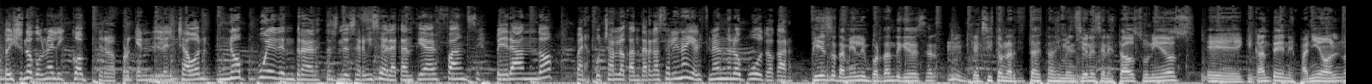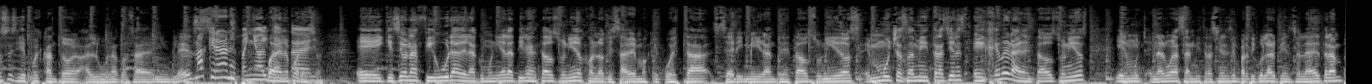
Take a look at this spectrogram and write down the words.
Estoy yendo con un helicóptero, porque el, chabón no puede entrar a la estación de servicio de la cantidad de fans esperando para escucharlo cantar gasolina y al final no lo pudo tocar. Pienso también lo importante que debe ser que exista un artista de estas dimensiones en Estados Unidos eh, que cante en español. No sé si después cantó alguna cosa en inglés. Más que nada en español Bueno, canta por eso. Eh, y que sea una figura de la comunidad latina en Estados Unidos, con lo que sabemos que cuesta ser inmigrante en Estados Unidos, en muchas administraciones, en general en Estados Unidos, y en, much- en algunas administraciones en particular, pienso en la de Trump.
